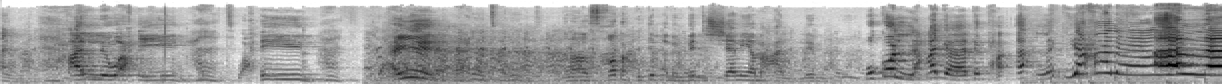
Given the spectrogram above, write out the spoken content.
عندي حل وحيد. هات. وحيد. هات. وحيد. وحيد فريد. أنا هسخطك وتبقى من بيت الشام يا معلم. وكل حاجة هتتحقق لك يا حلال. الله.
